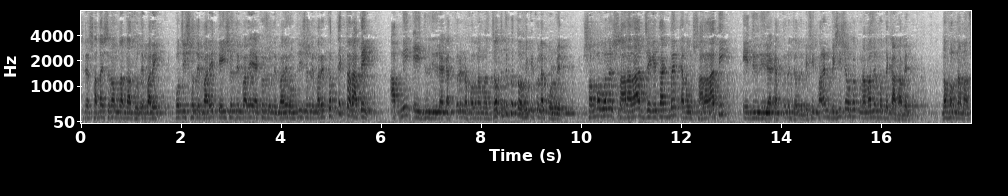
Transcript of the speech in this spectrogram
সেটা সাতাইশ রমজান রাত হতে পারে, পঁচিশ হতে পারে, তেইশ হতে পারে, একুশ হতে পারে, উনত্রিশ হতে পারে, প্রত্যেকটা রাতেই আপনি এই দুই দুই রাকাত করে নফল নামাজ যতটুকু তফিকে কোলা পড়বেন। সম্ভব হলে সারা রাত জেগে থাকবেন এবং সারা রাতই এই দুই দুই রাকাত করে যত বেশি পারেন, বেশি সংখ্যক নামাজের মধ্যে কাটাবেন। নফল নামাজ।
